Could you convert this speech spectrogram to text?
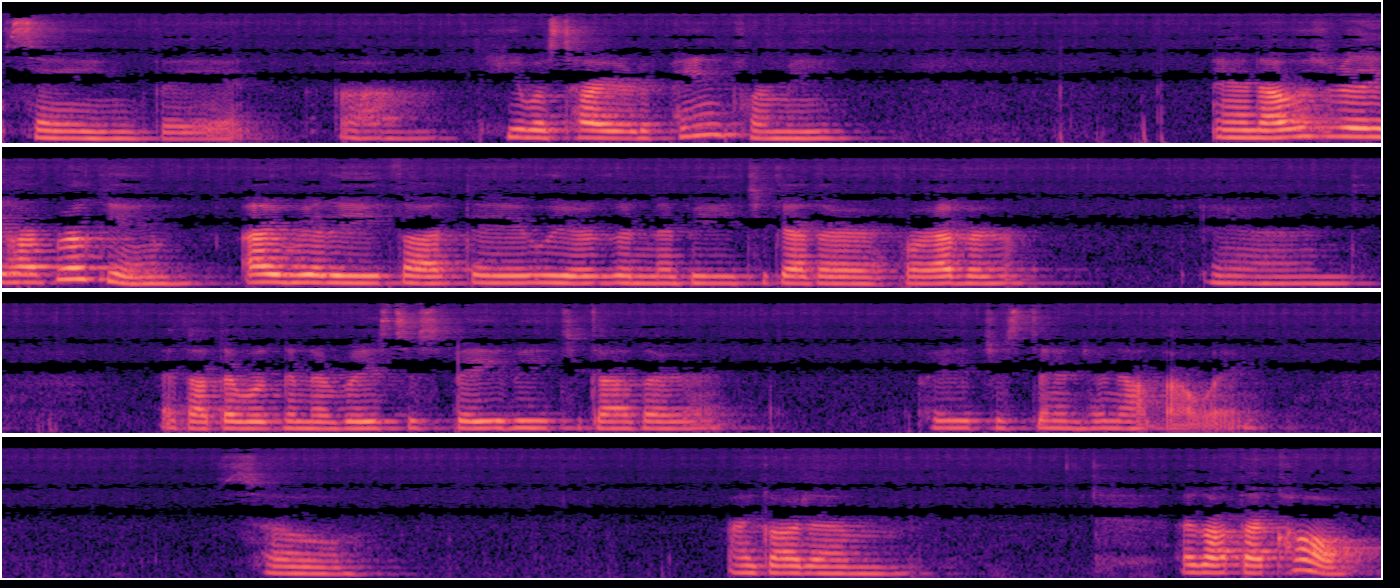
saying that um, he was tired of paying for me. And I was really heartbroken. I really thought that we were going to be together forever. And I thought that we are going to raise this baby together. But it just didn't turn out that way. So I got um I got that call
